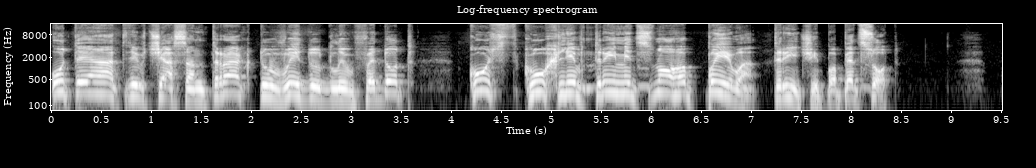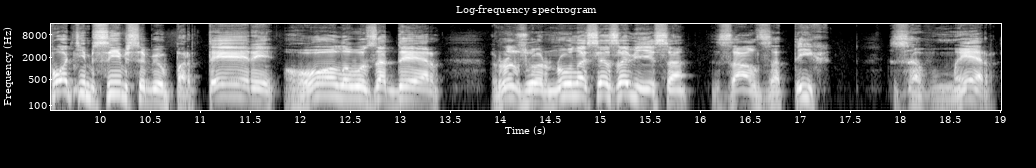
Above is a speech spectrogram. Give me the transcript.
У театрі в час антракту видудлив Федот кусь кухлів три міцного пива тричі по 500. Потім сів собі в партері, голову задер, розгорнулася завіса, зал затих, завмер.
